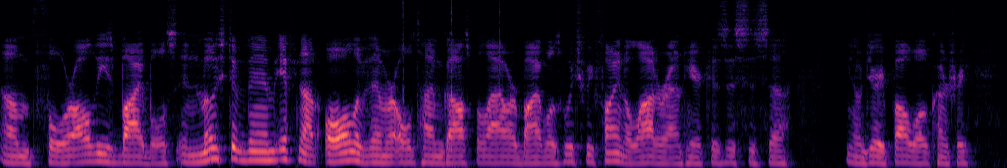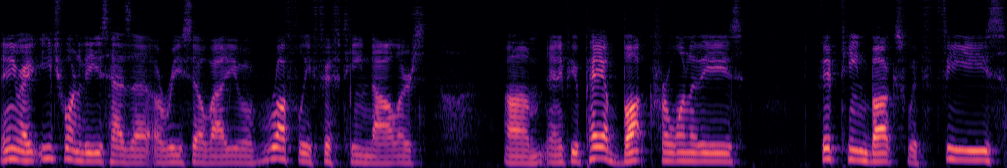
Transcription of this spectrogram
um, for all these Bibles, and most of them, if not all of them, are old time Gospel Hour Bibles, which we find a lot around here because this is, uh, you know, Jerry Falwell country. At any rate, each one of these has a, a resale value of roughly fifteen dollars, um, and if you pay a buck for one of these, fifteen bucks with fees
